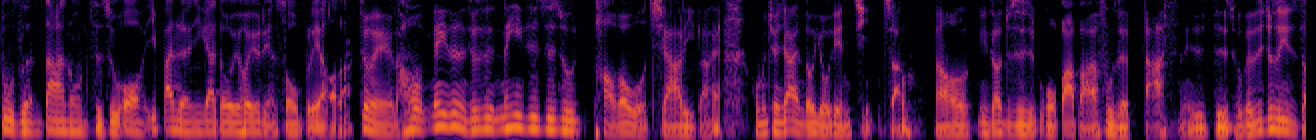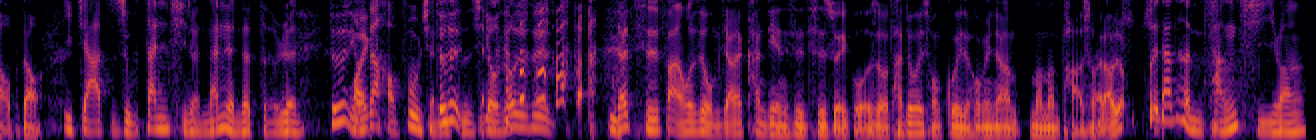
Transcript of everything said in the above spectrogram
肚子很大的那种蜘蛛，哦，一般人应该都会有点受不了啦。对，然后那一阵子就是那一只蜘蛛跑到我家里来，我们全家人都有点紧张。然后你知道，就是我爸爸他负责打死那只蜘蛛，可是就是一直找不到，一家之主担起了男人的责任，就是你会这样好父权的就是思想。有时候就是 你在吃饭，或者是我们家在看电视吃水果的时候，他就会从柜子后面这样慢慢爬出来，然后就所以它很长期吗？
